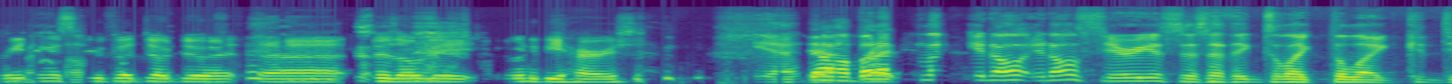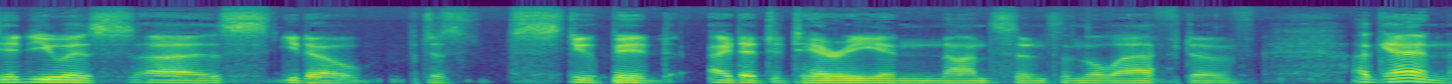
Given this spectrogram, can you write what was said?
Reading is stupid. Don't do it. Uh, there's only only be hurt. Yeah, no, Yeah, but right. I mean, like in all in all seriousness, I think to like the like continuous, uh, you know, just stupid identitarian nonsense on the left of, again,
